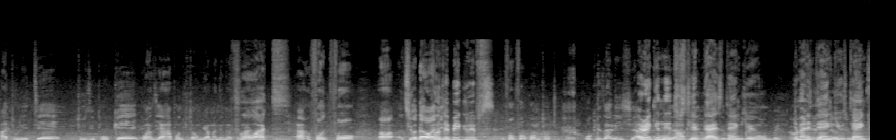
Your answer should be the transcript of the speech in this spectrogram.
atuletee tuzipokee. Kuanzia hapo tutaongea maneno ya For what? Ha? For, for, uh, sio dawa For the big rips. for, for, kwa mtoto ukizalisha Eric needs to sleep, guys. Thank you. ng'ombe. Jamani, thank you, thank you.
